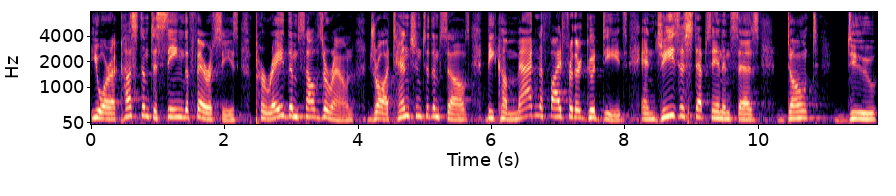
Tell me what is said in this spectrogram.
You are accustomed to seeing the Pharisees parade themselves around, draw attention to themselves, become magnified for their good deeds. And Jesus steps in and says, Don't do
